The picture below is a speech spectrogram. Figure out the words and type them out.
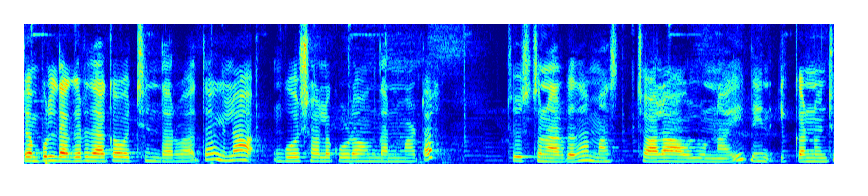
టెంపుల్ దగ్గర దాకా వచ్చిన తర్వాత ఇలా గోశాల కూడా ఉందన్నమాట. చూస్తున్నారు కదా మస్త్ చాలా ఆవులు ఉన్నాయి. దీని ఇక్కడ నుంచి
